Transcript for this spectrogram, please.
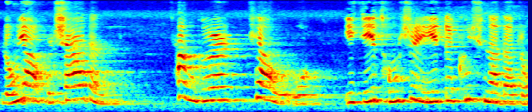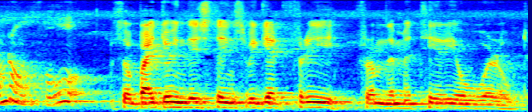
荣耀普沙的唱歌、跳舞，以及从事于对 Krishna 的种种服务。 So by doing these things, we get free from the material world.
